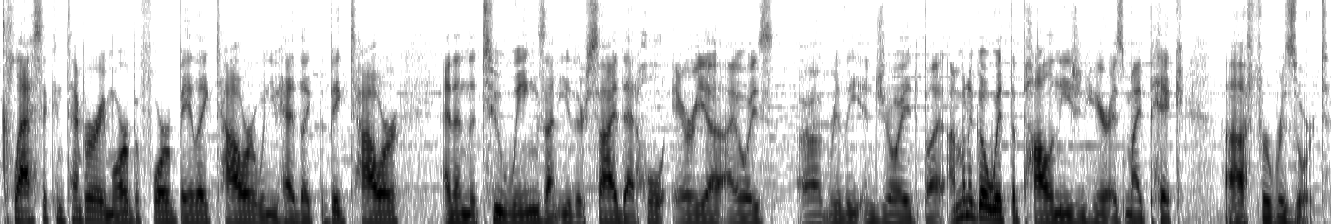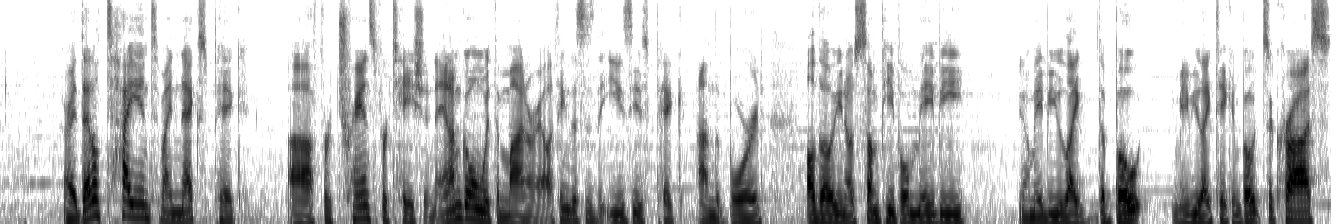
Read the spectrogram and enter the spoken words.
classic contemporary more before Bay Lake Tower when you had like the big tower and then the two wings on either side. That whole area I always uh, really enjoyed. But I'm gonna go with the Polynesian here as my pick uh, for resort. All right, that'll tie into my next pick uh, for transportation, and I'm going with the monorail. I think this is the easiest pick on the board. Although you know some people maybe, you know maybe you like the boat, maybe you like taking boats across.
